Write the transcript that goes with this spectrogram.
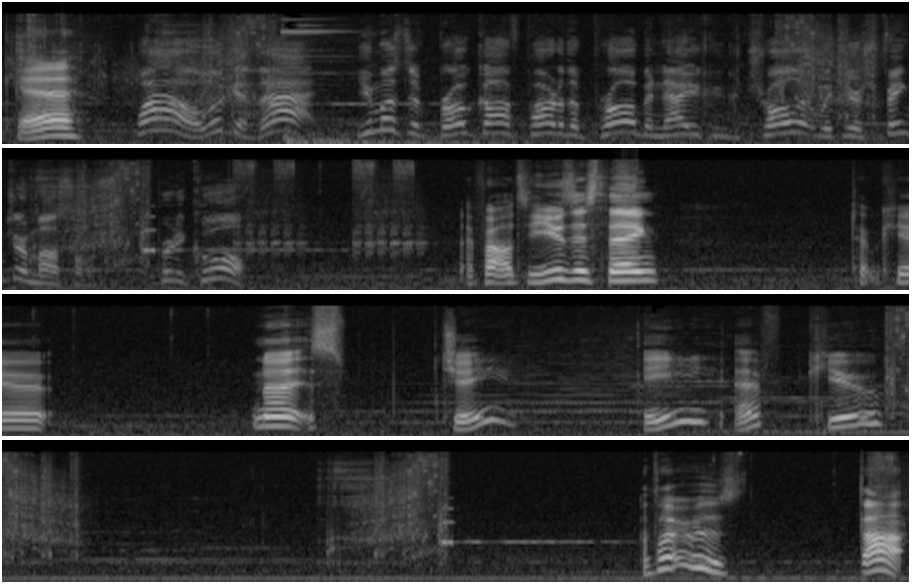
Okay. Wow, look at that! You must have broke off part of the probe and now you can control it with your sphincter muscles. Pretty cool. I forgot to use this thing. Tap Q. No, it's G? E? F? Q? I thought it was that.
